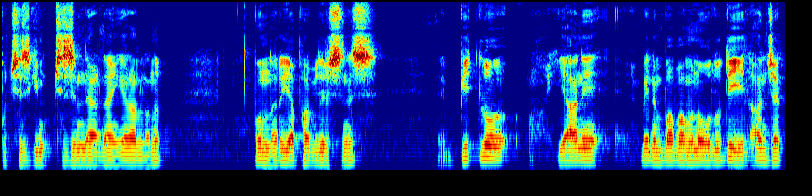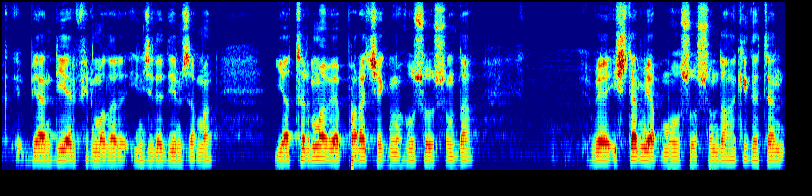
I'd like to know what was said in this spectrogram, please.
Bu çizgim çizimlerden yararlanıp bunları yapabilirsiniz. E, Bitlo yani benim babamın oğlu değil ancak ben diğer firmaları incelediğim zaman yatırma ve para çekme hususunda ve işlem yapma hususunda hakikaten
